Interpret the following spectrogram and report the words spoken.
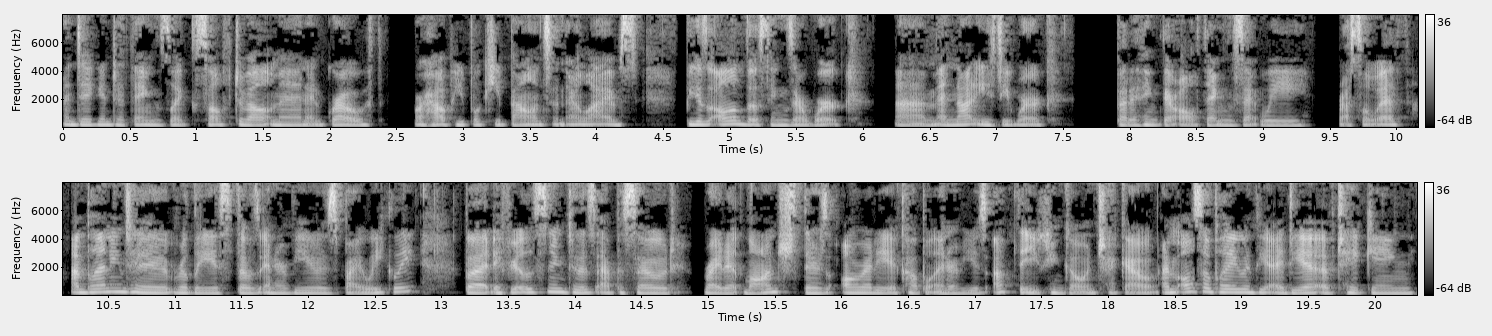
and dig into things like self development and growth or how people keep balance in their lives because all of those things are work um, and not easy work. But I think they're all things that we wrestle with. I'm planning to release those interviews bi weekly, but if you're listening to this episode right at launch, there's already a couple interviews up that you can go and check out. I'm also playing with the idea of taking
